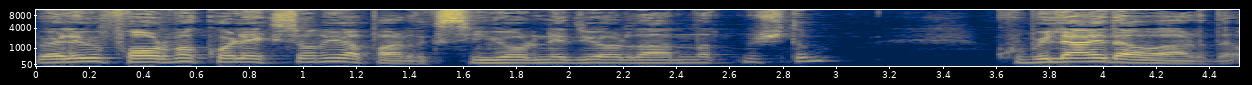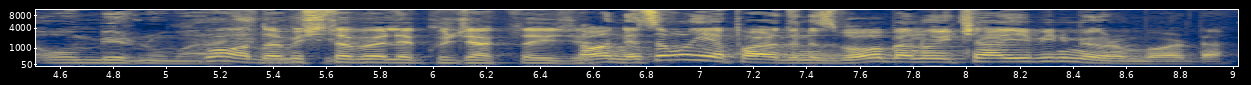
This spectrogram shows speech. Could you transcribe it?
Böyle bir forma koleksiyonu yapardık. Senior ne diyor da anlatmıştım. Kubilay da vardı 11 numara. Bu adam işte böyle kucaklayıcı. Aa, ne zaman yapardınız baba? Ben o hikayeyi bilmiyorum bu arada.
